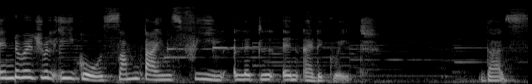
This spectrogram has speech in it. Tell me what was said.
individual egos sometimes feel a little inadequate. Thus,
